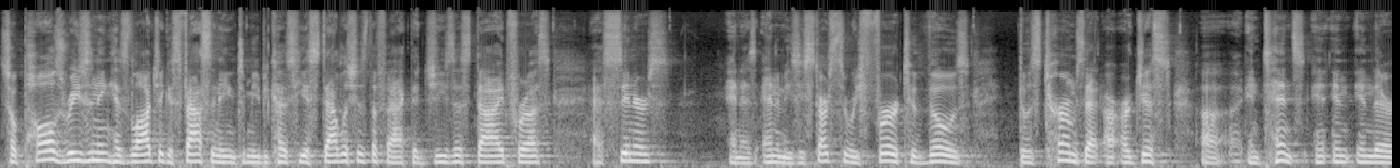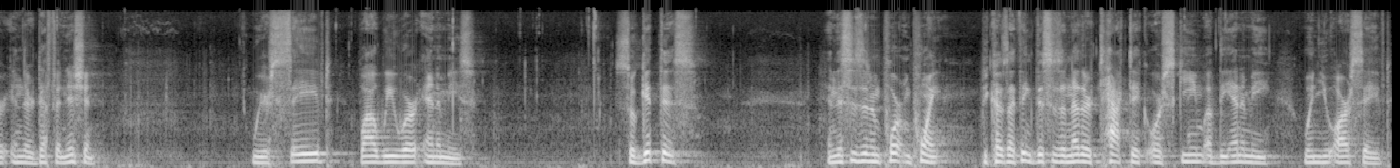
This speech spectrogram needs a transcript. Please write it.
So, Paul's reasoning, his logic is fascinating to me because he establishes the fact that Jesus died for us as sinners and as enemies. He starts to refer to those those terms that are, are just uh, intense in, in, in, their, in their definition. We are saved while we were enemies. So get this, and this is an important point because I think this is another tactic or scheme of the enemy when you are saved.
